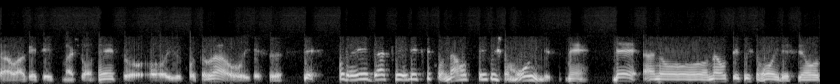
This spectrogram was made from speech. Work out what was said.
荷を上げていく。きましょうねということが多いです。でこれだけで結構治っていく人も多いんですね。であの治っていく人も多いですよ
